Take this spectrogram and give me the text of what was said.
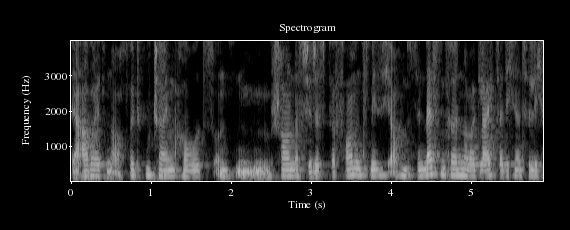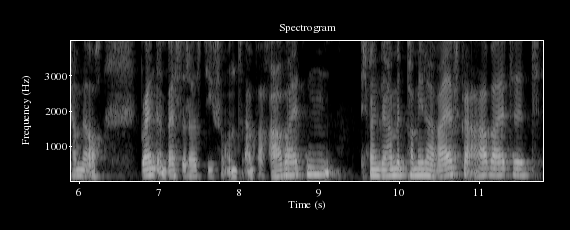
wir arbeiten auch mit Gutscheincodes und mm, schauen, dass wir das performancemäßig auch ein bisschen messen können. Aber gleichzeitig natürlich haben wir auch Brand Ambassadors, die für uns einfach arbeiten. Ich meine, wir haben mit Pamela Reif gearbeitet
